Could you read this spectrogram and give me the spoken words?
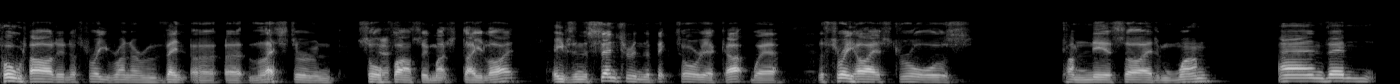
pulled hard in a three runner event uh, at Leicester and saw Yes. far too much daylight. He was in the centre in the Victoria Cup where the three highest draws come near side and won. And then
